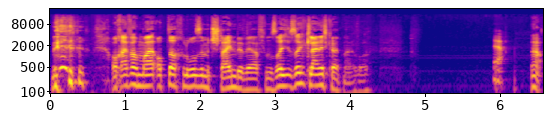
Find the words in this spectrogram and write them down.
Auch einfach mal Obdachlose mit Steinen bewerfen. Solche, solche Kleinigkeiten einfach. Ja. Ja.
